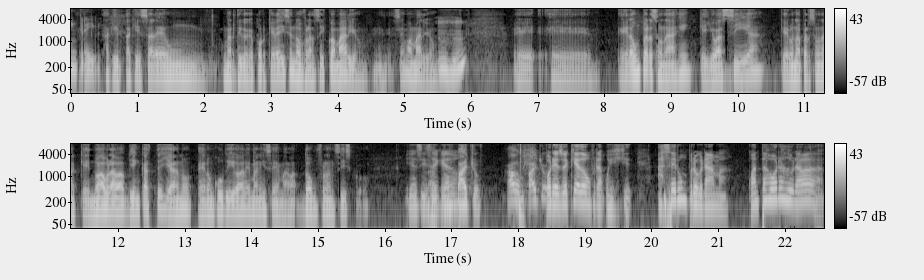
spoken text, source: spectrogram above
Increíble. Aquí, aquí sale un, un artículo que ¿por qué le dicen Don Francisco a Mario? Eh, Se llama Mario. Eh, eh, era un personaje que yo hacía, que era una persona que no hablaba bien castellano, era un judío alemán y se llamaba Don Francisco. Y así Ah, se quedó. Don Pacho. Ah, Don Pacho. Por eso es que Don Francisco, hacer un programa, ¿cuántas horas duraba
